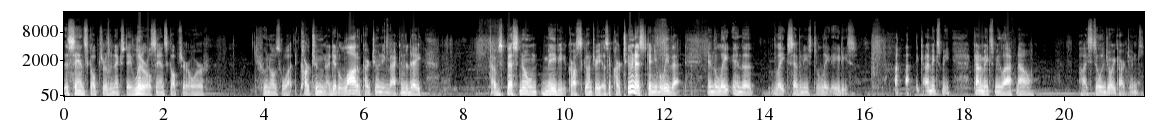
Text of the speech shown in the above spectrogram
a sand sculpture the next day, literal sand sculpture or who knows what, cartoon. I did a lot of cartooning back in the day. I was best known, maybe across the country, as a cartoonist. Can you believe that? In the late in the late 70s to late 80s. it kind of makes me kind of makes me laugh now. I still enjoy cartoons,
